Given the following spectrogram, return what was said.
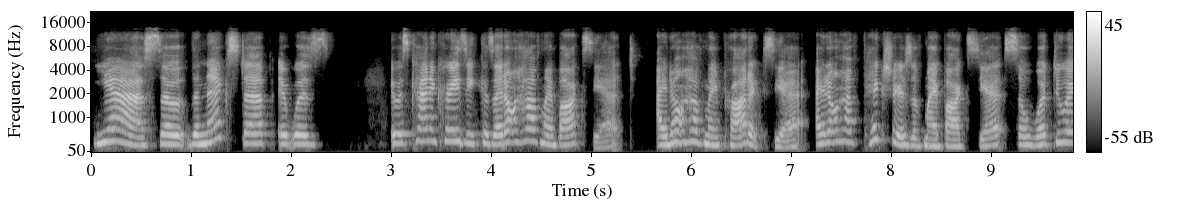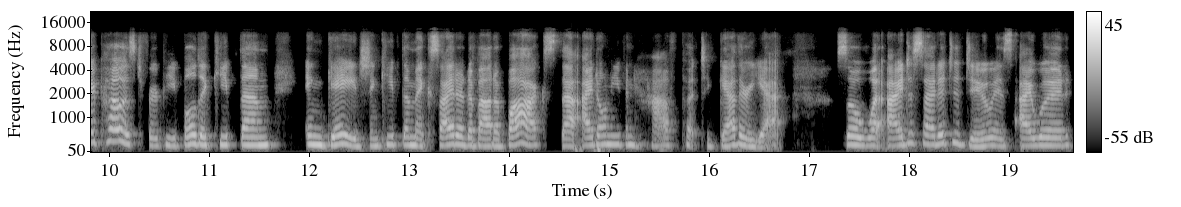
Yeah, so the next step it was it was kind of crazy because I don't have my box yet. I don't have my products yet. I don't have pictures of my box yet. So, what do I post for people to keep them engaged and keep them excited about a box that I don't even have put together yet? So, what I decided to do is I would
